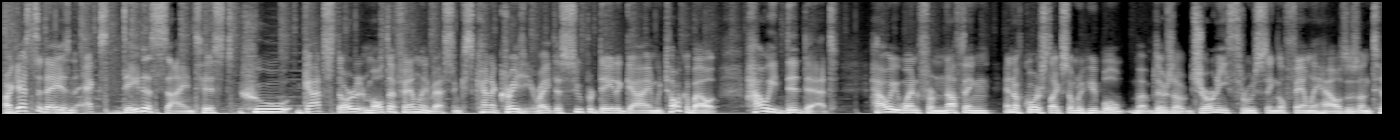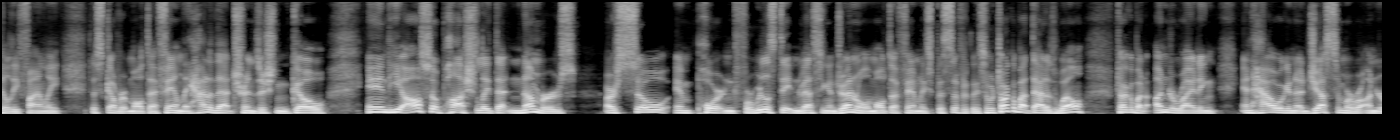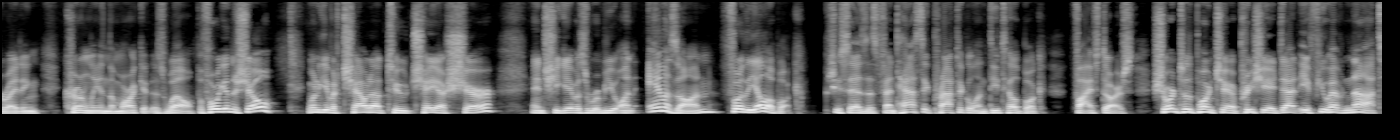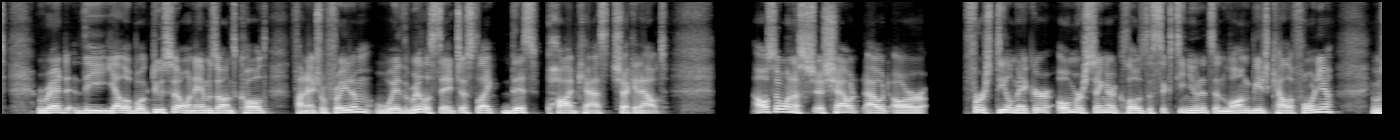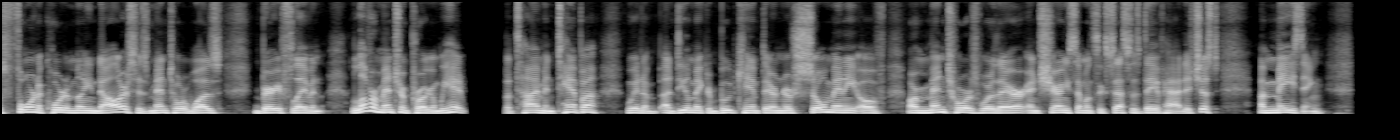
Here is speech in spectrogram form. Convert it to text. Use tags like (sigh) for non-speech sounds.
Our guest today is an ex data scientist who got started in multifamily investing. It's kind of crazy, right? The super data guy. And we talk about how he did that, how he went from nothing. And of course, like so many people, there's a journey through single family houses until he finally discovered multifamily. How did that transition go? And he also postulated that numbers are so important for real estate investing in general and multifamily specifically. So we'll talk about that as well. Talk about underwriting and how we're going to adjust some of our underwriting currently in the market as well. Before we get into the show, I want to give a shout out to Chea Sher, and she gave us a review on Amazon for the Yellow Book. She says it's fantastic, practical, and detailed book, five stars. Short and to the point, Chair. Appreciate that. If you have not read the Yellow Book, do so on Amazon's called Financial Freedom with Real Estate, just like this podcast. Check it out. I also want to sh- uh, shout out our first deal maker, Omer Singer, closed the 16 units in Long Beach, California. It was four and a quarter million dollars. His mentor was Barry Flavin. Love our mentoring program. We had a time in Tampa. We had a, a deal maker boot camp there, and there's so many of our mentors were there and sharing someone's successes they've had. It's just amazing.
